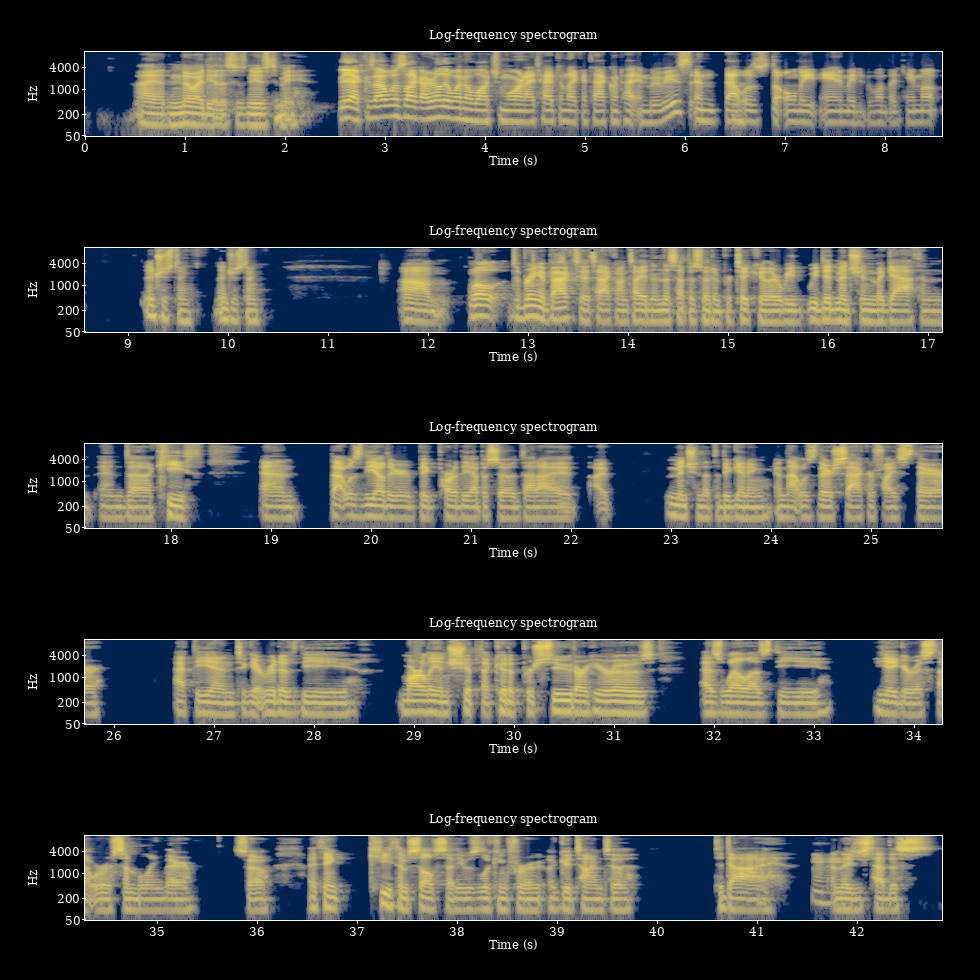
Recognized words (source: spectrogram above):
I had no idea this is news to me. Yeah, because I was like, I really want to watch more, and I typed in like Attack on Titan movies, and that Hmm. was the only animated one that came up. Interesting. Interesting. Um, well, to bring it back to Attack on Titan in this episode in particular, we we did mention Magath and and uh, Keith, and that was the other big part of the episode that I I mentioned at the beginning, and that was their sacrifice there at the end to get rid of the Marleyan ship that could have pursued our heroes, as well as the Jaegerists that were assembling there. So I think Keith himself said he was looking for a, good time to to die, Mhm. and they just had this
